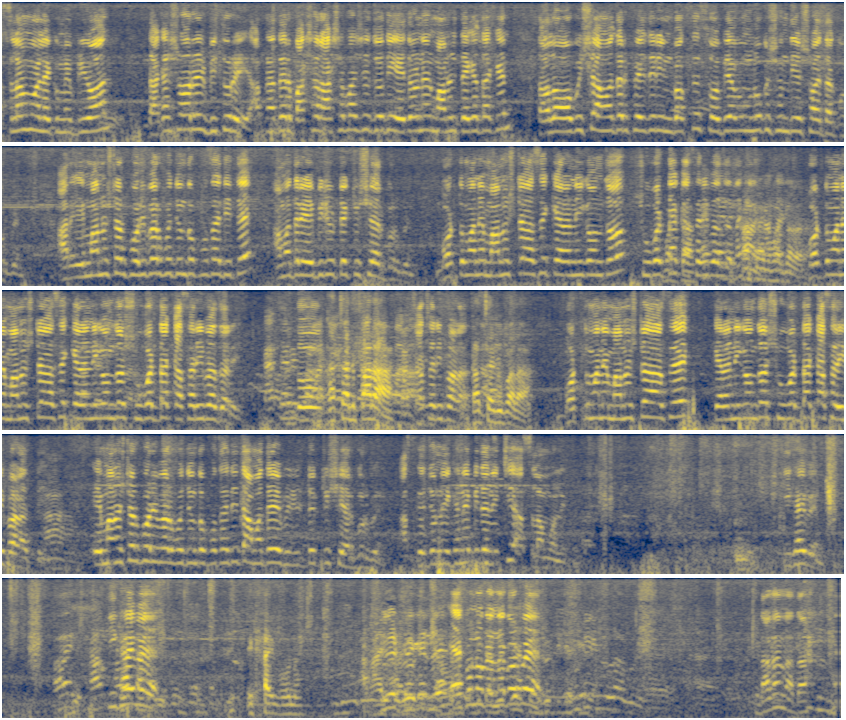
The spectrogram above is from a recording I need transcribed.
আসসালামু আলাইকুম এভরিওয়ান ঢাকা শহরের ভিতরে আপনাদের বাসার আশেপাশে যদি এই ধরনের মানুষ দেখে থাকেন, তাহলে অবশ্যই আমাদের ফেজের ইনবক্সে ছবি এবং লোকেশন দিয়ে সহায়তা করবেন। আর এই মানুষটার পরিবার পর্যন্ত পৌঁছায় দিতে আমাদের এই ভিডিওটা একটু শেয়ার করবেন। বর্তমানে মানুষটা আছে কেরানীগঞ্জ সুবারটা কাছারি বাজার নাকি? বর্তমানে মানুষটা আছে কেরানীগঞ্জ সুবারটা কাছারি বাজারে। তো কাচারি পাড়া। কাছারি পাড়া কাচারি পাড়া বর্তমানে মানুষটা আছে কেরানীগঞ্জ সুবারটা কাছারি পাড়াতে এই মানুষটার পরিবার পর্যন্ত পৌঁছে দিতে আমাদের এই ভিডিওটা একটু শেয়ার করবেন। আজকের জন্য এখানে বিদায় নিচ্ছি। আসসালামু আলাইকুম। কি খাইবেন? কি খাইবেন খাইবো না। এখনও কান্না করবে? দাঁড়া না দাঁড়ান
